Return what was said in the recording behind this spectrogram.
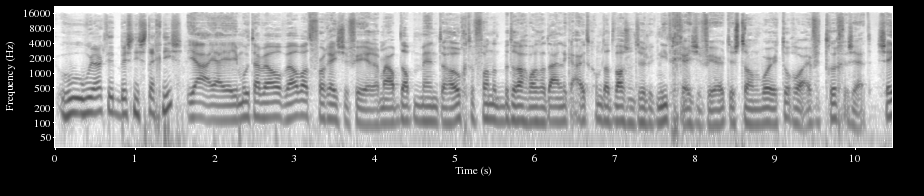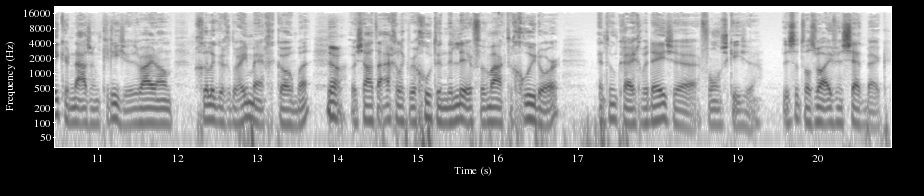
hoe, hoe werkt dit business technisch? Ja, ja, ja, je moet daar wel, wel wat voor reserveren. Maar op dat moment de hoogte van het bedrag wat uiteindelijk uitkomt, dat was natuurlijk niet gereserveerd. Dus dan word je toch wel even teruggezet. Zeker na zo'n crisis waar je dan gelukkig doorheen bent gekomen. Ja. We zaten eigenlijk weer goed in de lift. We maakten groei door. En toen kregen we deze voor ons kiezen. Dus dat was wel even een setback.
